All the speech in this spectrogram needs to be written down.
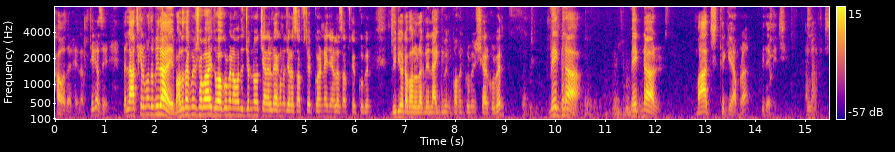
খাওয়া দেখাইলাম, ঠিক আছে? তাহলে আজকের মতো বিদায়। ভালো থাকবেন সবাই, দোয়া করবেন আমাদের জন্য। চ্যানেলটা এখনও যারা সাবস্ক্রাইব করেন নাই, চ্যানেলটা সাবস্ক্রাইব করবেন। ভিডিওটা ভালো লাগলে লাইক দিবেন কমেন্ট করবেন শেয়ার করবেন। মেঘনা, মেঘনার মাঝ থেকে আমরা বিদায় নিচ্ছি। আল্লাহ হাফিজ।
